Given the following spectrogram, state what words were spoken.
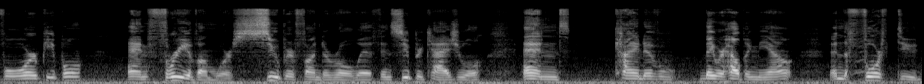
four people, and three of them were super fun to roll with and super casual and kind of they were helping me out and the fourth dude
